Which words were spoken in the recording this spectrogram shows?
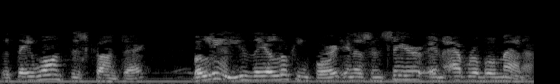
that they want this contact believe they are looking for it in a sincere and admirable manner.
